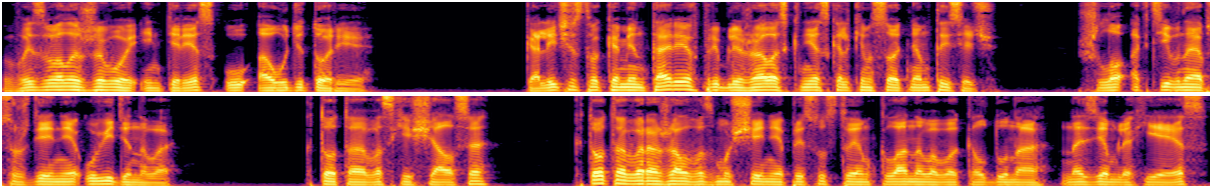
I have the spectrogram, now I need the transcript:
вызвала живой интерес у аудитории. Количество комментариев приближалось к нескольким сотням тысяч шло активное обсуждение увиденного. Кто-то восхищался, кто-то выражал возмущение присутствием кланового колдуна на землях ЕС,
